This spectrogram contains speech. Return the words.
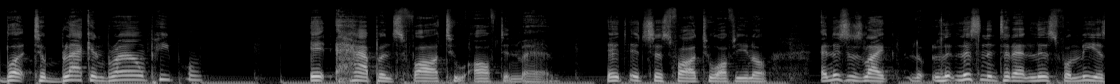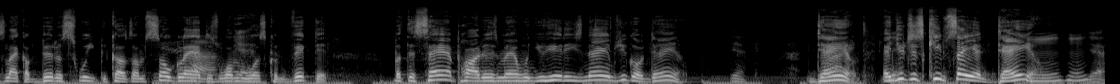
But to black and brown people, it happens far too often, man. It, it's just far too often, you know. And this is like l- listening to that list for me is like a bittersweet because I'm so glad this woman was convicted. But the sad part is, man, when you hear these names, you go, damn, Yeah. damn. And you just keep saying, damn. Mm-hmm. Yeah.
